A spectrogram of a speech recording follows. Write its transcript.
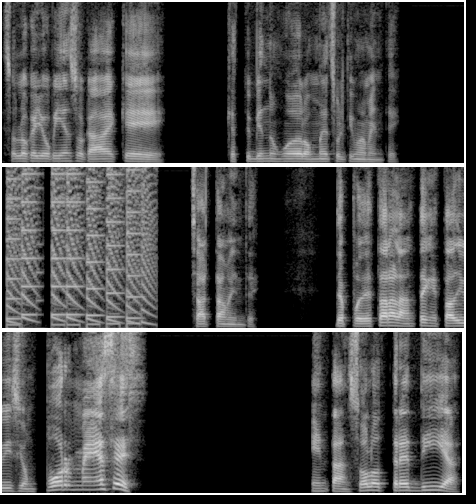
Eso es lo que yo pienso cada vez que, que estoy viendo un juego de los Mets últimamente. Exactamente. Después de estar adelante en esta división por meses, en tan solo tres días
